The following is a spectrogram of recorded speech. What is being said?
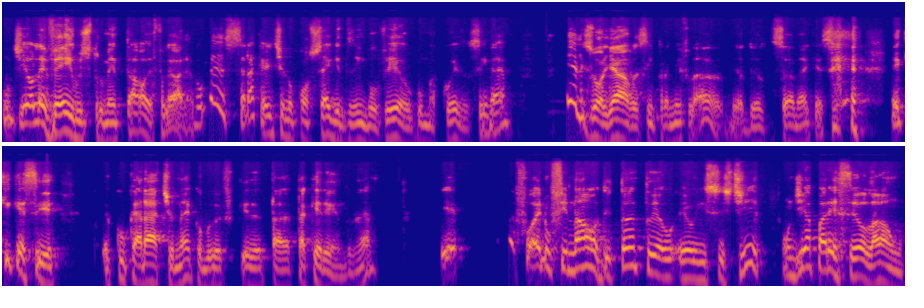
um dia eu levei o instrumental e falei, olha, será que a gente não consegue desenvolver alguma coisa assim, né? E eles olhavam assim para mim e falavam, oh, meu Deus do céu, né? Que esse, o que, que esse cucaracho, né? Como está tá querendo, né? E foi no final de tanto eu, eu insistir, um dia apareceu lá um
